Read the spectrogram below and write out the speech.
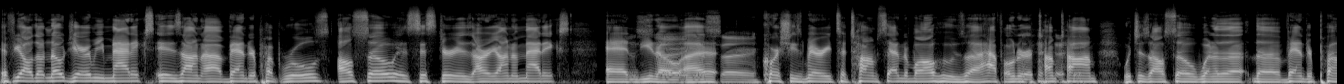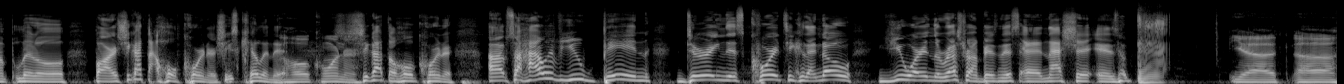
If y'all don't know, Jeremy Madix is on uh, Vanderpump Rules. Also, his sister is Ariana Madix. And, Yes, you know, sir. uh, Yes, of course, she's married to Tom Sandoval, who's a half owner of Tom Tom, which is also one of the, the Vanderpump little bars. She got that whole corner. She's killing it. The whole corner. She got the whole corner. Uh, so how have you been during this quarantine? Because I know you are in the restaurant business, and that shit is. Yeah, uh,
